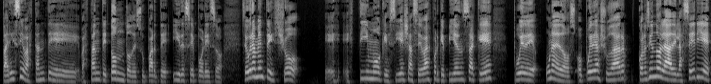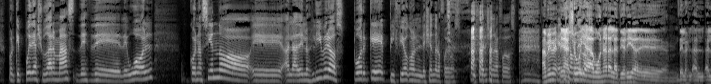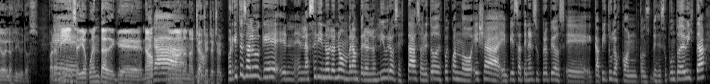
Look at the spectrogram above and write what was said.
Parece bastante, bastante tonto de su parte irse por eso. Seguramente yo eh, estimo que si ella se va es porque piensa que puede, una de dos, o puede ayudar, conociendo la de la serie, porque puede ayudar más desde The Wall, conociendo eh, a la de los libros, porque pifió con Leyendo los Fuegos. Pifió Leyendo los Fuegos. A mí, me, mira, yo voy a abonar a la teoría de, de los, a, a lo de los libros. Para Eh, mí se dio cuenta de que... No, Acá- no, no, no, chau, no. Porque esto es algo que en, en la serie no lo nombran, pero en los libros está, sobre todo después cuando ella empieza a tener sus propios eh, capítulos con, con desde su punto de vista,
